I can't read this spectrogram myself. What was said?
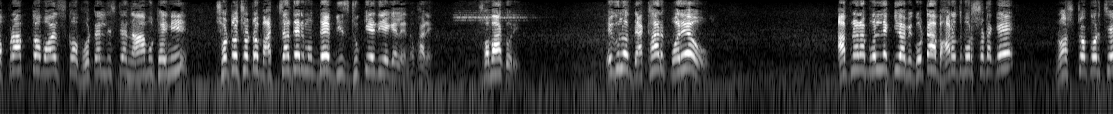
অপ্রাপ্ত বয়স্ক ভোটার লিস্টে নাম উঠেনি? ছোট ছোট বাচ্চাদের মধ্যে বিষ ঢুকিয়ে দিয়ে গেলেন ওখানে, সভা করে। এগুলো দেখার পরেও আপনারা বললে কি হবে, গোটা ভারতবর্ষটাকে নষ্ট করছে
